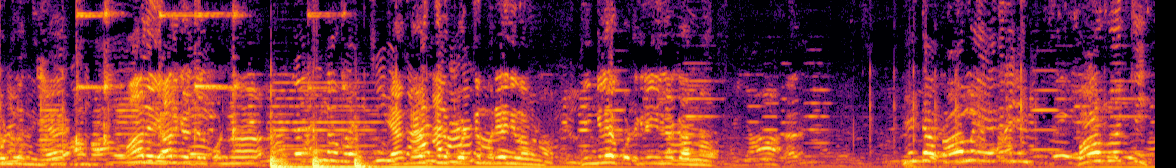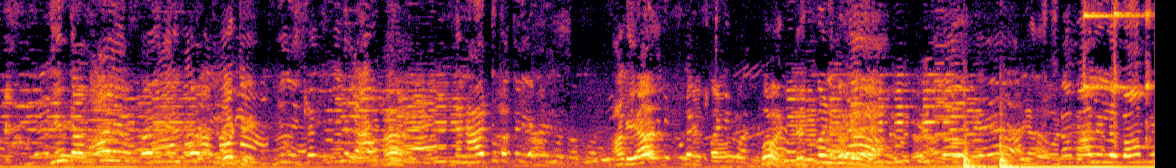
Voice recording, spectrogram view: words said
கொண்டு வந்தீங்க. மாலை யாரு கழுத்துல போடனா என் கழுத்துல போட்டு மரியாதை வாங்கணும். நீங்களே போட்டுக்கிறீங்க என்ன காரணம்? இந்த பாம்பனை எதிரில் பாம்புக்கு இந்த மாலை போட்டு இந்த நாட்டு மக்கள் போ பண்ணி பார்க்கல இந்த மாலையில பாம்பு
